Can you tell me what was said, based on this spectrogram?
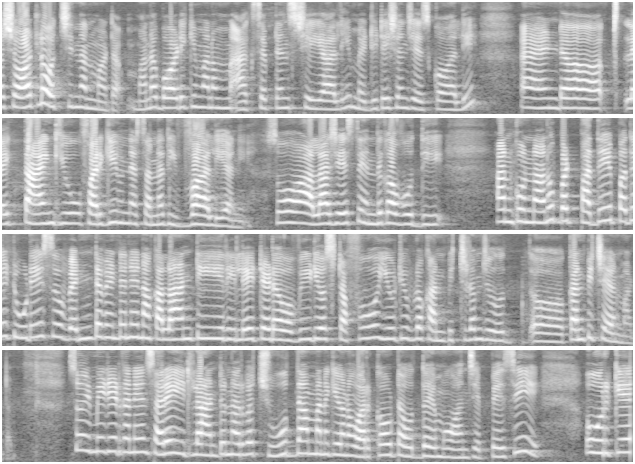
ఆ షార్ట్లో వచ్చిందనమాట. మన బాడీకి మనం యాక్సెప్టెన్స్ చేయాలి మెడిటేషన్ చేసుకోవాలి. And like thank you forgiveness అన్నది ఇవ్వాలి అని. సో అలా చేస్తే ఎందుకు అవ్వద్ది అనుకున్నాను. బట్ పదే పదే టూ డేస్ వెంట వెంటనే నాకు అలాంటి రిలేటెడ్ వీడియో స్టఫ్ యూట్యూబ్లో కనిపించడం చూ uh, కనిపించాయి అనమాట సో ఇమీడియట్గా నేను సరే ఇట్లా అంటున్నారుగా చూద్దాం మనకి ఏమైనా వర్కౌట్ అవుద్దేమో అని చెప్పేసి ఊరికే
